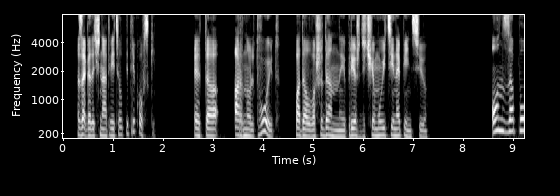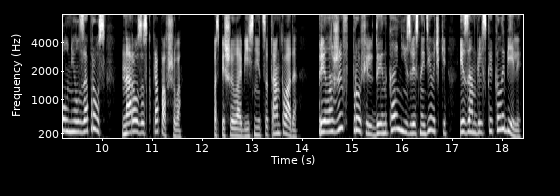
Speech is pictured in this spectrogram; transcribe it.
— загадочно ответил Петриковский. «Это Арнольд Войт подал ваши данные, прежде чем уйти на пенсию». Он заполнил запрос на розыск пропавшего, поспешила объясниться Транквада, приложив профиль ДНК неизвестной девочки из ангельской колыбели.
